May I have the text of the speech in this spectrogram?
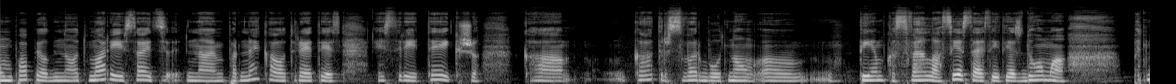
Un papildinot Marijas aicinājumu par nekautrēties, es arī teikšu, ka katrs varbūt no uh, tiem, kas vēlās iesaistīties, domā, bet,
